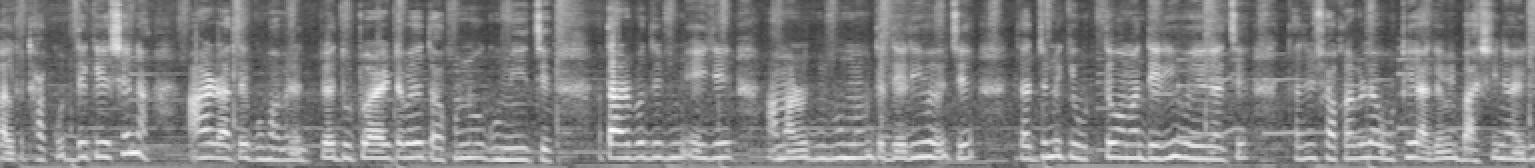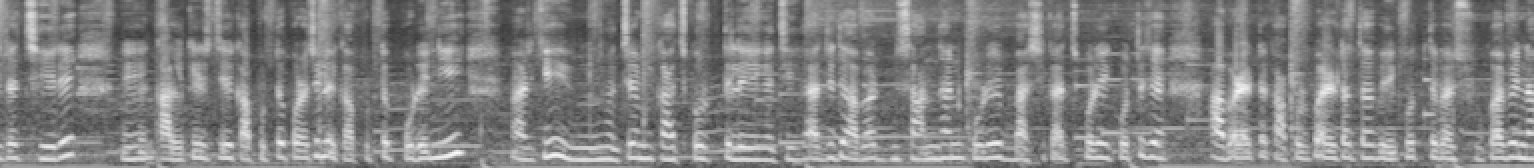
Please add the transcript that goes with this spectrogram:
কালকে ঠাকুর দেখে এসে না, আর রাতে ঘুমাবে না। প্রায় দুটো আড়াইটা বাজে তখনও ঘুমিয়েছে। তারপর এই যে আমারও ঘুমোতে দেরি হয়েছে, তার জন্য কি উঠতেও আমার দেরি হয়ে গেছে। তার জন্য সকালবেলা উঠে আগে আমি বাসি নাইটিটা ছেড়ে কালকের যে কাপড়টা পরা ছিল, এই কাপড়টা পরে নিয়েই আর কি হচ্ছে আমি কাজ করতে লেগে গেছি। আর যদি আবার সান্ধান করে বাসি কাজ করে এই করতে যাই আবার একটা কাপড় পাল্টাতে হবে এই করতে হবে শুকাবে না,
